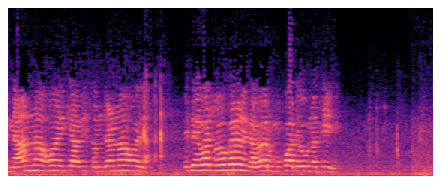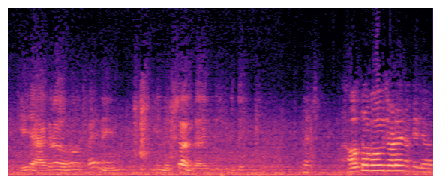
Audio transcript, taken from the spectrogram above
જ્ઞાન ના હોય કે આવી સમજણ ના હોય એ તો એવા જ ભાવ કરે ને કે હવે મૂકવા દેવું નથી. એ આગ્રહ થાય ને એ નુકસાન કરે છે. આવતા બહુ જોડે નથી લેવા.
